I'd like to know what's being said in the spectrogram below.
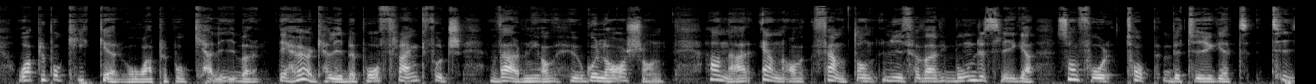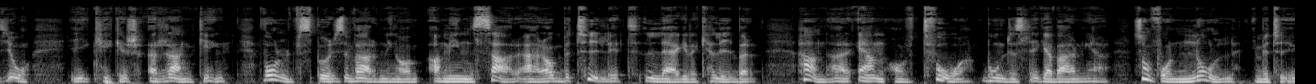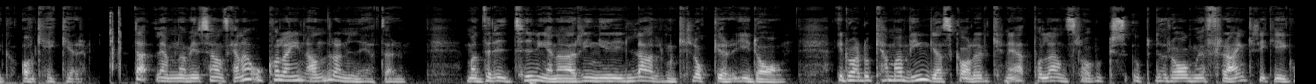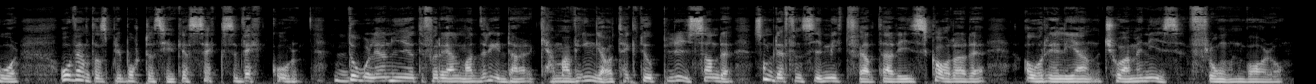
Och apropå kicker och apropå kaliber, det är hög kaliber på Frankfurts värvning av Hugo Larsson. Han är en av 15 nyförvärv i Bundesliga som får toppbetyget 10 i Kickers ranking. Wolfsburgs värvning av Amin Sar är av betydligt lägre kaliber. Han är en av två Bundesliga-värvningar som får noll i betyg av Kicker. Där lämnar vi svenskarna och kollar in andra nyheter. Madrid-tidningarna ringer i larmklockor idag. Eduardo Camavinga skadade knät på landslagsuppdrag med Frankrike igår och väntas bli borta cirka sex veckor. Dåliga nyheter för Real Madrid där Camavinga har täckt upp lysande som defensiv mittfältare i skadade Aurelien Chouamenis frånvaro.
